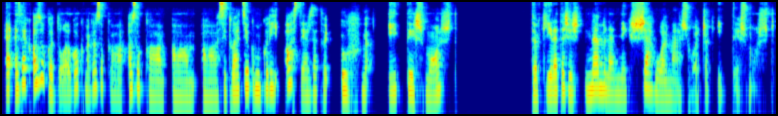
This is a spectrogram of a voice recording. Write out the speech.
ezek azok a dolgok, meg azok a, azok a, a, a szituációk, amikor így azt érzed, hogy uh, na, itt és most tökéletes, és nem lennék sehol máshol, csak itt és most.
